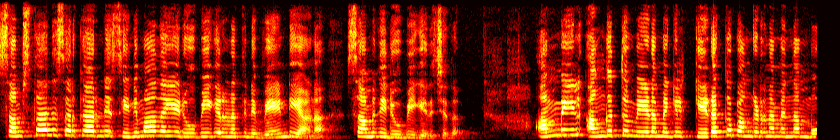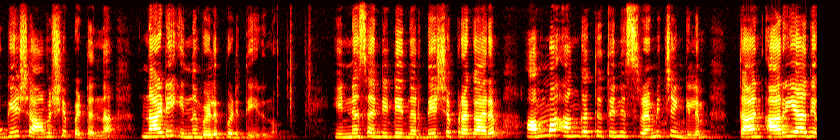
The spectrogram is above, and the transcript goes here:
സംസ്ഥാന സർക്കാരിന്റെ സിനിമാ നയ രൂപീകരണത്തിന് വേണ്ടിയാണ് സമിതി രൂപീകരിച്ചത്. അമ്മയിൽ അംഗത്വം വേണമെങ്കിൽ കിടക്ക പങ്കിടണമെന്ന മുകേഷ് ആവശ്യപ്പെട്ടെന്ന് നടി ഇന്ന് വെളിപ്പെടുത്തിയിരുന്നു. ഇന്നസെന്റിന്റെ നിർദ്ദേശപ്രകാരം അമ്മ അംഗത്വത്തിന് ശ്രമിച്ചെങ്കിലും താൻ അറിയാതെ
